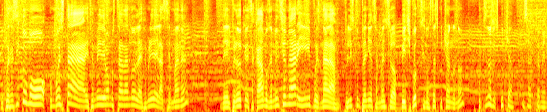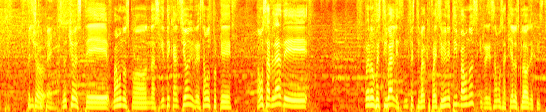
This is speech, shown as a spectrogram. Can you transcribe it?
Y pues así como, como esta efeméride, vamos a estar dando la efeméride de la semana del periodo que les acabamos de mencionar. Y pues nada, feliz cumpleaños al maestro Beach Book, si nos está escuchando, ¿no? Porque si nos escucha. Exactamente. De Feliz hecho, cumpleaños. De hecho, este, vámonos con la siguiente canción y regresamos porque vamos a hablar de, bueno, festivales, un festival que por ahí se viene, Tim, vámonos y regresamos aquí a los clavos de Cristo.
